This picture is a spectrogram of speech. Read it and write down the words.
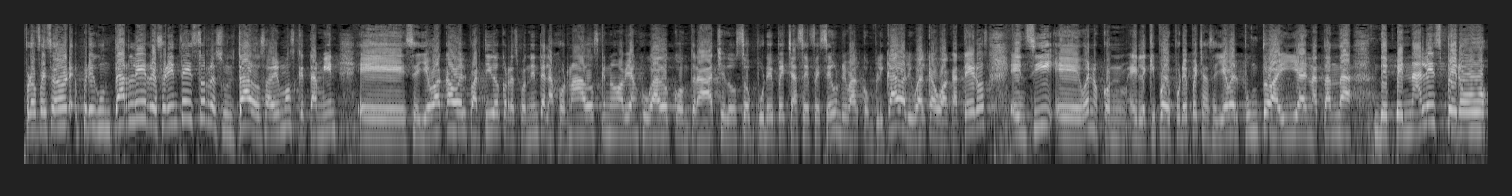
Profesor, preguntarle referente a estos resultados. Sabemos que también eh, se llevó a cabo el partido correspondiente a la jornada 2 que no habían jugado contra H2O Purépechas FC, un rival complicado, al igual que Aguacateros. En sí, eh, bueno, con el equipo de Purépechas se lleva el punto ahí ya en la tanda de penales, pero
